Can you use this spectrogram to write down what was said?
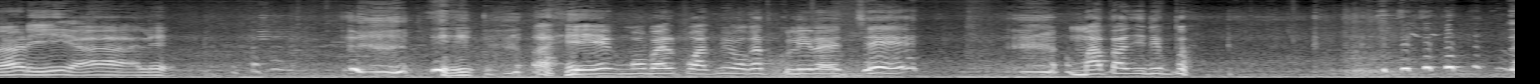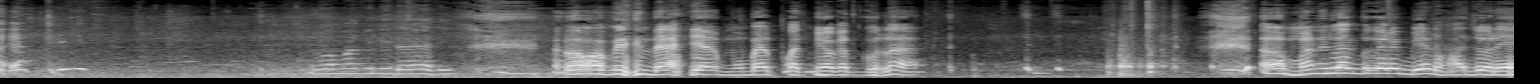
રડી હાલે. એક મોબાઈલ પાંચમી વખત ખુલી રહ્યો છે. માતાજીની રોમાપીની દયાથી. રોમાપીની દયા મોબાઈલ પાંચમી વખત ખોલા. મને લાગતું કે બેડ હાજો રે.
